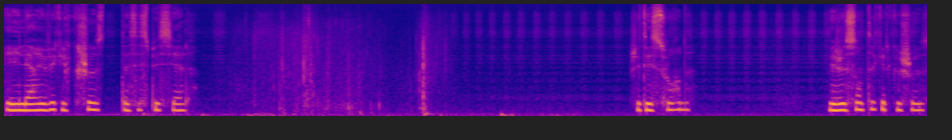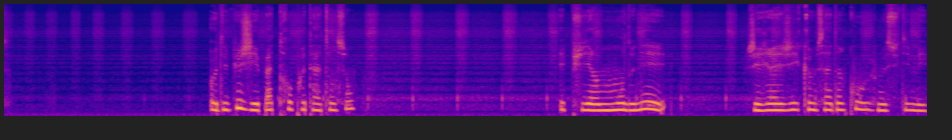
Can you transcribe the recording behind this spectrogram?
Et il est arrivé quelque chose d'assez spécial. J'étais sourde, mais je sentais quelque chose. Au début, j'y ai pas trop prêté attention. Et puis à un moment donné, j'ai réagi comme ça d'un coup. Je me suis dit, mais.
